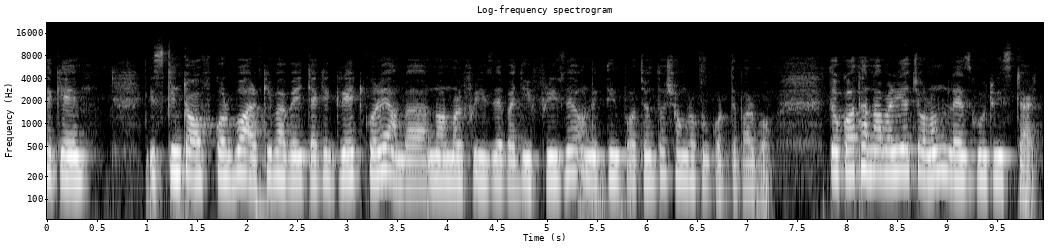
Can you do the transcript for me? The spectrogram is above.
থেকে স্কিনটা অফ করব আর কীভাবে এটাকে গ্রেট করে আমরা নর্মাল ফ্রিজে বা ডিপ ফ্রিজে অনেক দিন পর্যন্ত সংরক্ষণ করতে পারব। তো কথা না বাড়িয়ে চলুন লেটস গো টু স্টার্ট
